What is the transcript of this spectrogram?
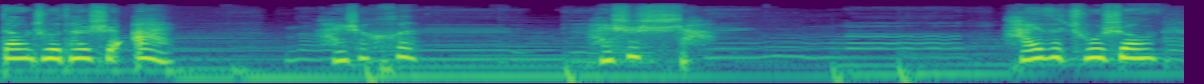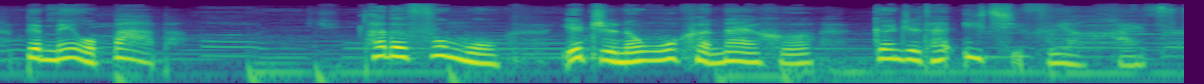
当初他是爱，还是恨，还是傻？孩子出生便没有爸爸，他的父母也只能无可奈何跟着他一起抚养孩子。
